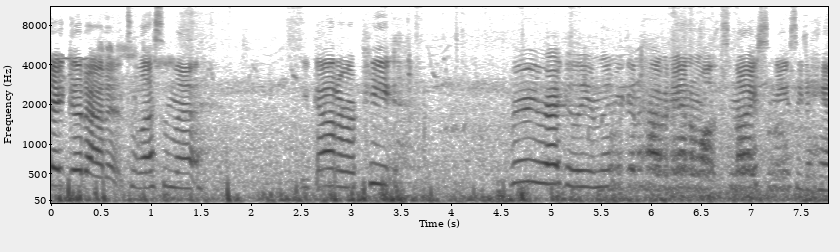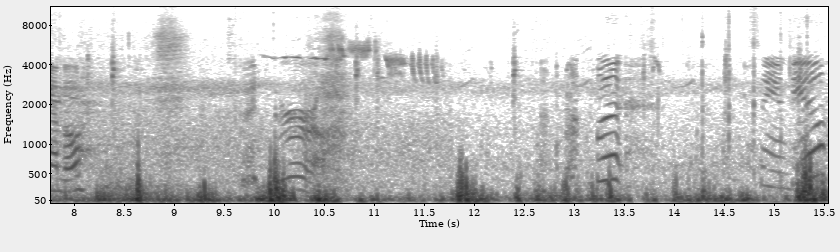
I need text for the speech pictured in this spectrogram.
stay good at it. It's a lesson that you gotta very regularly and then you're gonna have an animal that's nice and easy to handle. Good girl. Front foot. Same deal.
